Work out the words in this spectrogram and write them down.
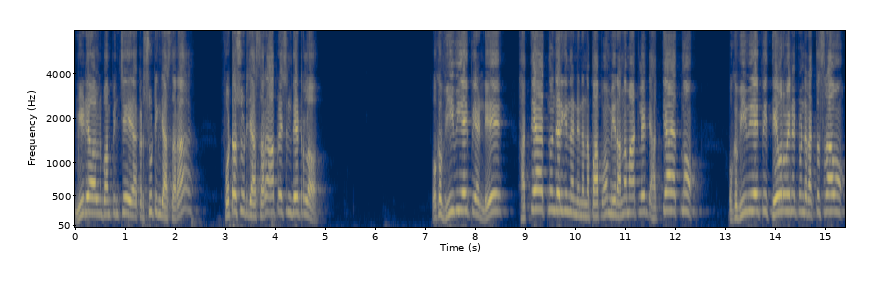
మీడియా వాళ్ళని పంపించి అక్కడ షూటింగ్ చేస్తారా? ఫోటో షూట్ చేస్తారా ఆపరేషన్ థియేటర్లో? ఒక వివిఐపి అండి. హత్యాయత్నం జరిగిందండి నిన్న పాపం. మీరు అన్న మాటలేంటి? హత్యాయత్నం. ఒక వివిఐపి తీవ్రమైనటువంటి రక్తస్రావం.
